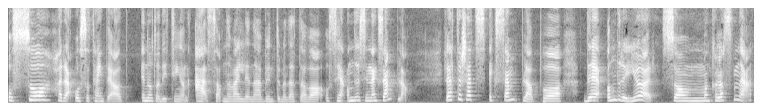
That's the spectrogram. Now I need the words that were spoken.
Og så har jeg også tenkt at en av de tingene jeg savna veldig når jeg begynte med dette, var å se andre sine eksempler. Rett og slett eksempler på det andre gjør, som man kan laste ned.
